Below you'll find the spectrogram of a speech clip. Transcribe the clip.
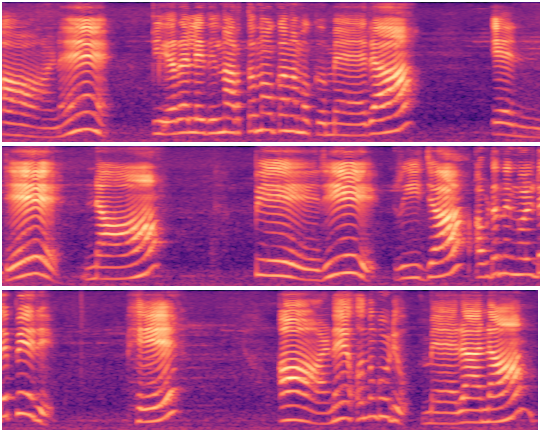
ആണ്. ക്ലിയർ അല്ലേ ഇതിൽ? നിന്ന് അർത്ഥം നോക്കാം നമുക്ക്. മേരാ എന്റെ നാം പേര്. റീജ അവിടെ നിങ്ങളുടെ പേര്. ഹേ ആണ്. ഒന്നും കൂടിയോ. മേരാനാം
